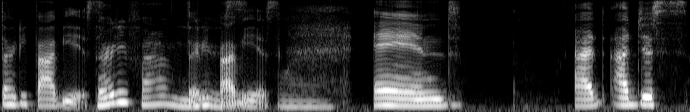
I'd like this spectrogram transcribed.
35 years. 35 years. 35 years. Wow. And I, I just,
